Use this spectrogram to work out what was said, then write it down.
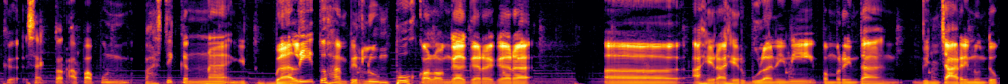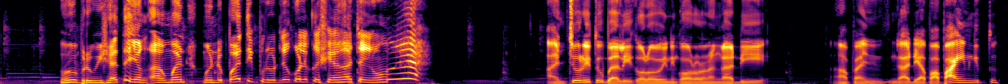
ke sektor apa pun pasti kena gitu. Bali itu hampir lumpuh kalau nggak gara-gara uh, akhir-akhir bulan ini pemerintah gencarin untuk oh berwisata yang aman mendapati protokol kesehatan. Oh, hancur itu Bali kalau ini corona nggak di apa nggak diapa-apain gitu.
